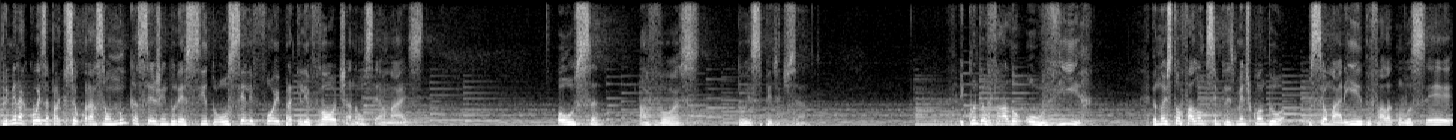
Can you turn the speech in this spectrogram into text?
Primeira coisa para que o seu coração nunca seja endurecido, ou se ele foi, para que ele volte a não ser mais ouça a voz do Espírito Santo. E quando eu falo ouvir, eu não estou falando simplesmente quando o seu marido fala com você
